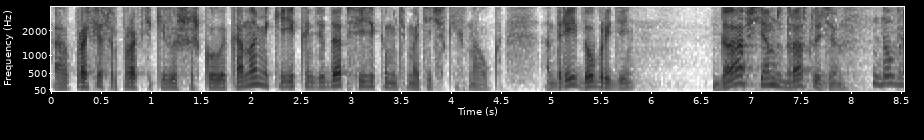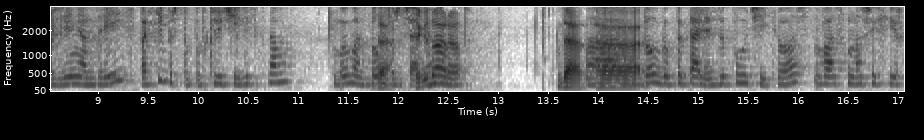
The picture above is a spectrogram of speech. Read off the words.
а, профессор практики Высшей школы экономики и кандидат физико-математических наук. Андрей, добрый день. Да, всем здравствуйте. Добрый день, Андрей. Спасибо, что подключились к нам. Мы вас долго да, ждали. Всегда рад. Да. А, а... Долго пытались заполучить вас, вас в наш эфир.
